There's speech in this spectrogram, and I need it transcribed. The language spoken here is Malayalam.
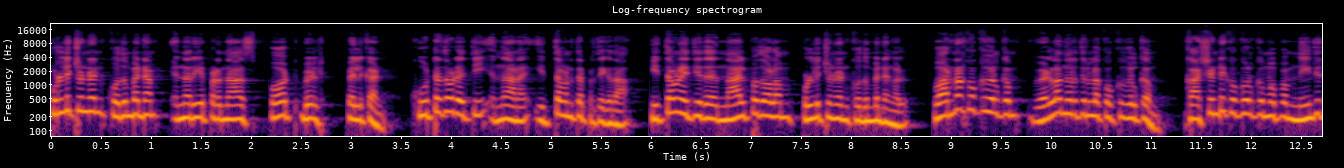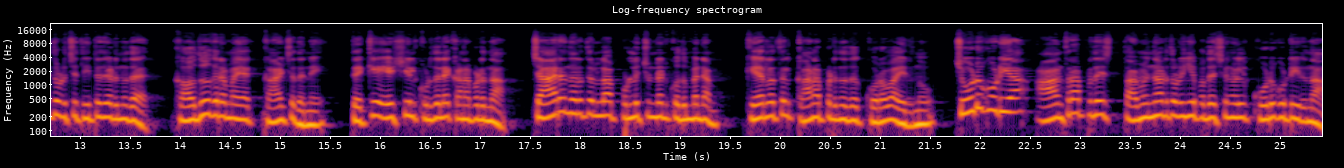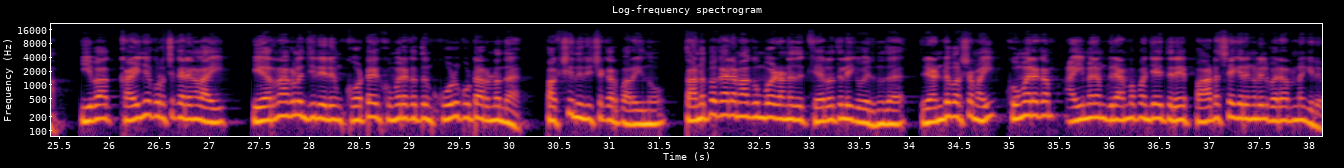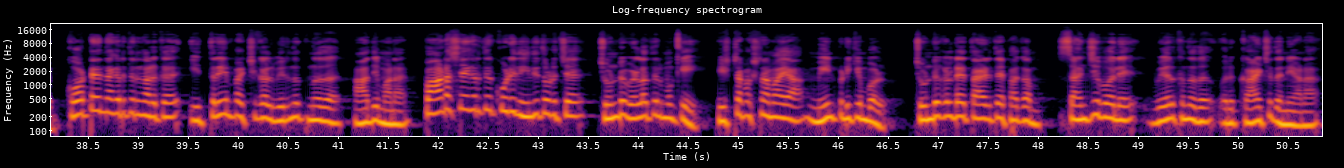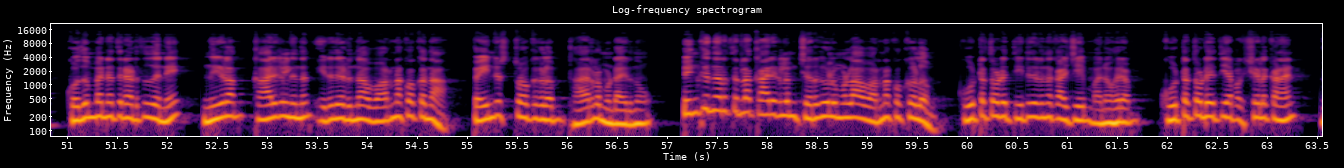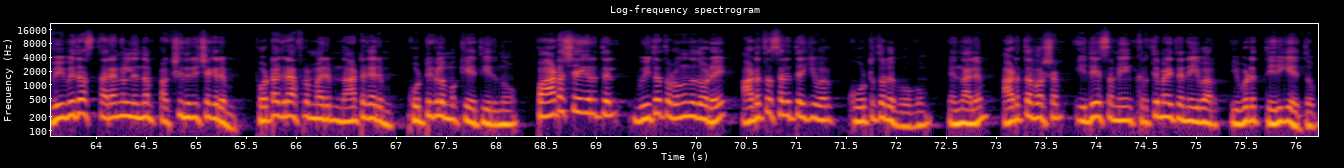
പുള്ളിച്ചുണ്ടൻ കൊതുമ്പന്നം എന്നറിയപ്പെടുന്ന സ്പോട്ട് ബിൽഡ് പെൽക്കൺ കൂട്ടത്തോടെ എത്തി എന്നതാണ് ഇത്തവണത്തെ പ്രത്യേകത. ഇത്തവണ എത്തിയത് നാൽപ്പതോളം പുള്ളിച്ചുണ്ടൻ കൊതുമ്പന്നങ്ങൾ വർണക്കൊക്കുകൾക്കും വെള്ള നിറത്തിലുള്ള കൊക്കുകൾക്കും കഷണ്ടി കൊക്കുകൾക്കുമൊപ്പം നീന്തി തുടിച്ച് തീറ്റ തേടുന്നത് കൗതുകകരമായ കാഴ്ച തന്നെ. തെക്കേ ഏഷ്യയിൽ കൂടുതലായി കാണപ്പെടുന്ന ചാരനിറത്തിലുള്ള പുള്ളിച്ചുണ്ടൻ കൊതുമ്പന്നം കേരളത്തിൽ കാണപ്പെടുന്നത് കുറവായിരുന്നു. ചൂടുകൂടിയ ആന്ധ്രാപ്രദേശ് തമിഴ്നാട് തുടങ്ങിയ പ്രദേശങ്ങളിൽ കൂടുകൂട്ടിയിരുന്ന ഇവ കഴിഞ്ഞ കുറച്ച് കാലങ്ങളായി എറണാകുളം ജില്ലയിലും കോട്ടയം കുമരകത്തും കൂടുകൂട്ടാറുണ്ടെന്ന് പക്ഷി നിരീക്ഷകർ പറയുന്നു തണുപ്പ് കാലമാകുമ്പോഴാണ് ഇത് കേരളത്തിലേക്ക് വരുന്നത്. രണ്ടു വർഷമായി കുമരകം ഐമനം ഗ്രാമപഞ്ചായത്തിലെ പാടശേഖരങ്ങളിൽ വരാറുണ്ടെങ്കിലും കോട്ടയം നഗരത്തിന് നടുക്ക് ഇത്രയും പക്ഷികൾ വിരുന്നെത്തുന്നത് ആദ്യമാണ്. പാടശേഖരത്തിൽ കൂടി നീന്തി തുടച്ച് ചുണ്ട് വെള്ളത്തിൽ മുക്കി ഇഷ്ടഭക്ഷണമായ മീൻ പിടിക്കുമ്പോൾ ചുണ്ടുകളുടെ താഴത്തെ ഭാഗം സഞ്ചി പോലെ വീർക്കുന്നത് ഒരു കാഴ്ച തന്നെയാണ്. കൊതുമ്പന്നത്തിനടുത്ത് തന്നെ നീളം കാലുകളിൽ നിന്നും ഇരതേടുന്ന വർണക്കൊക്കുന്ന പെയിന്റഡ് സ്ട്രോക്കുകളും ധാരാളമുണ്ടായിരുന്നു. പിങ്ക് നിറത്തിലുള്ള കാലുകളും ചെറുകളുമുള്ള വർണക്കൊക്കുകളും കൂട്ടത്തോടെ തീറ്റിരുന്ന കാഴ്ചയും മനോഹരം. കൂട്ടത്തോടെ എത്തിയ പക്ഷികളെ കാണാൻ വിവിധ സ്ഥലങ്ങളിൽ നിന്നും പക്ഷി നിരീക്ഷകരും ഫോട്ടോഗ്രാഫർമാരും നാട്ടുകാരും കുട്ടികളുമൊക്കെ എത്തിയിരുന്നു. പാടശേഖരത്തിൽ വിത തുടങ്ങുന്നതോടെ അടുത്ത സ്ഥലത്തേക്ക് ഇവർ കൂട്ടത്തോടെ പോകും. എന്നാലും അടുത്ത വർഷം ഇതേ സമയം കൃത്യമായി തന്നെ ഇവർ ഇവിടെ തിരികെ എത്തും.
